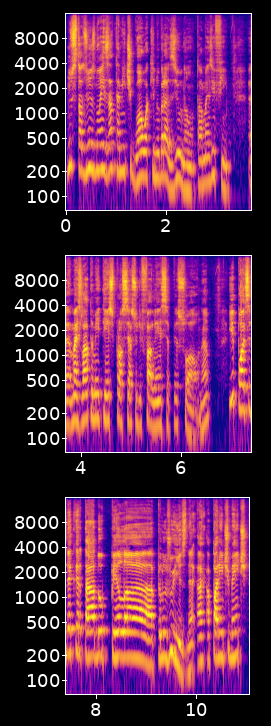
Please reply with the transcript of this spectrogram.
Nos Estados Unidos não é exatamente igual aqui no Brasil, não, tá? Mas enfim, é, mas lá também tem esse processo de falência pessoal, né? e pode ser decretado pela, pelo juiz. Né? Aparentemente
